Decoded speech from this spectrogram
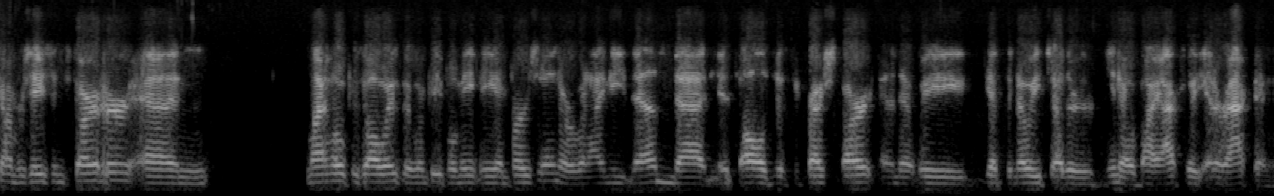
conversation starter. And my hope is always that when people meet me in person or when I meet them, that it's all just a fresh start and that we get to know each other, you know, by actually interacting.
